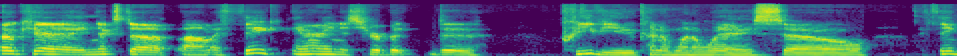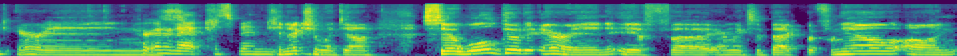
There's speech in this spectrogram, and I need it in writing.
Okay, next up, um, I think Aaron is here, but the preview kind of went away. So I think Aaron Her internet has been connection went down. So we'll go to Aaron if uh, Aaron makes it back. But for now, on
